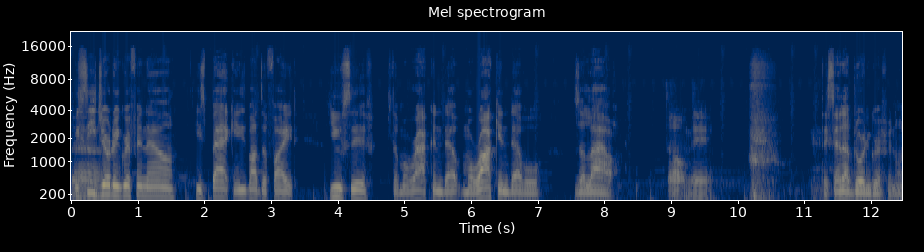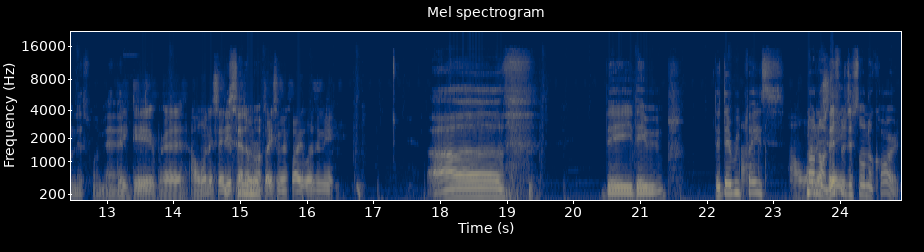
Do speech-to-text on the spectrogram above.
We see Ah. Jordan Griffin now. He's back and he's about to fight Youssef, the Moroccan devil, Moroccan devil, Zalal. Oh man, They set up Jordan Griffin on this one, man. they did, bruh. I want to say They this set was a him up. replacement fight, wasn't it? Uh, they they did they replace? I want no, no, say, this was just on the card.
